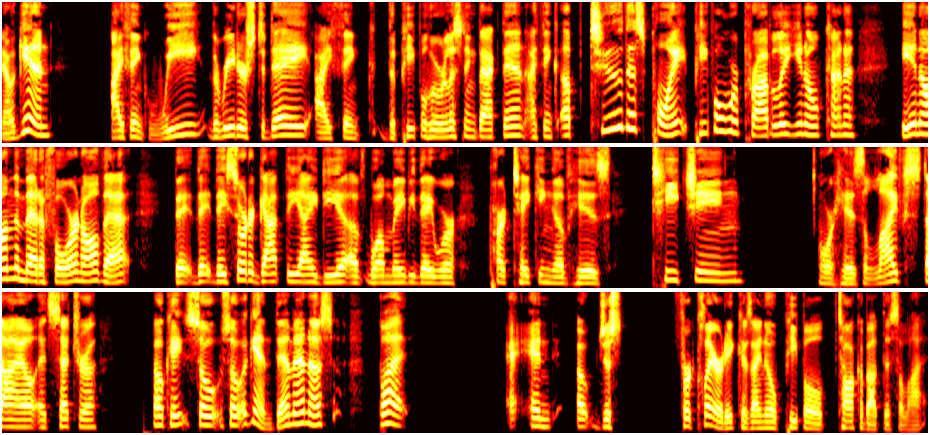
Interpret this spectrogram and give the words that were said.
Now, again, I think we, the readers today, I think the people who were listening back then, I think up to this point, people were probably, you know, kind of in on the metaphor and all that. They, they, they sort of got the idea of, well, maybe they were partaking of his teaching or his lifestyle, etc. Okay, so so again, them and us, but and oh, just for clarity, because I know people talk about this a lot.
